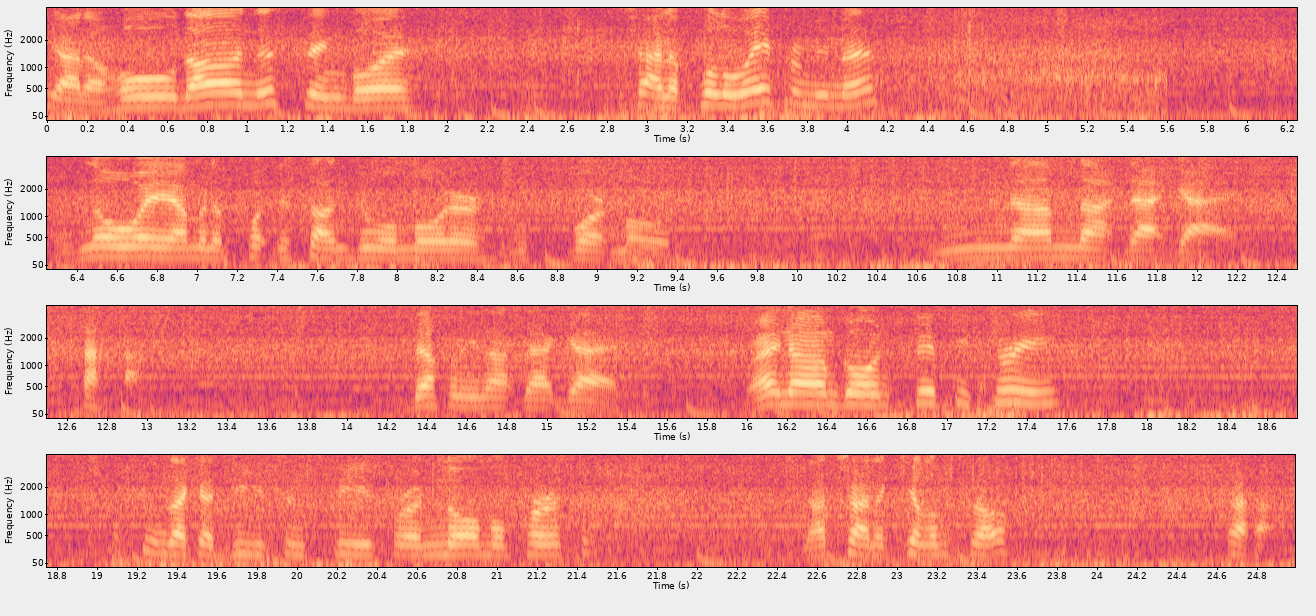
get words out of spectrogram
You gotta hold on this thing, boy. It's trying to pull away from me, man. There's no way I'm gonna put this on dual motor in sport mode. No, I'm not that guy. Definitely not that guy. Right now I'm going 53. Seems like a decent speed for a normal person. Not trying to kill himself.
